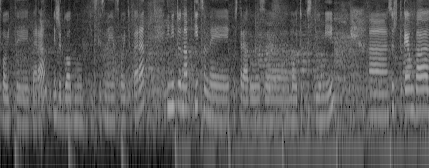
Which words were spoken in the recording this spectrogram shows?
своите пера, ежегодно птиците сменят своите пера и нито една птица не е пострадала за моите костюми. Също така имам два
